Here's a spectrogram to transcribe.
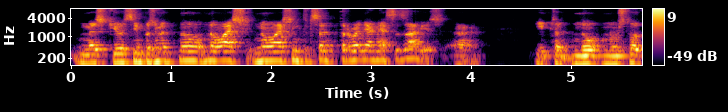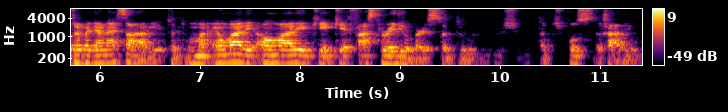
mas que eu simplesmente não, não, acho, não acho interessante trabalhar nessas áreas. Ah, e portanto não, não, estou a trabalhar nessa área. Portanto, uma, é uma área, há uma área que é, que é Fast Radio Burst, portanto, os, portanto, de rádio.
